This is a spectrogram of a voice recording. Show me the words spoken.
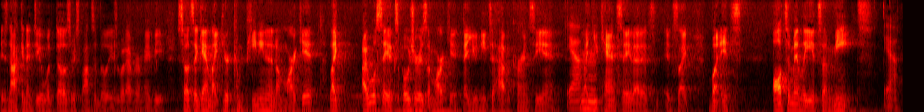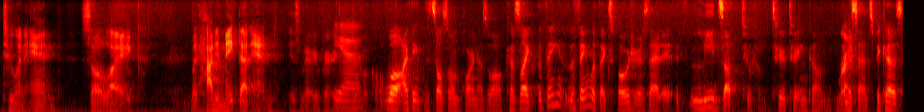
Is not going to deal with those responsibilities, whatever it may be. So it's again like you're competing in a market. Like I will say, exposure is a market that you need to have a currency in. Yeah. Like you mm-hmm. can't say that it's it's like, but it's ultimately it's a means Yeah. to an end. So like, but how to make that end is very very Yeah. difficult. Well, I think it's also important as well because like the thing the thing with exposure is that it, it leads up to to to income in a sense because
